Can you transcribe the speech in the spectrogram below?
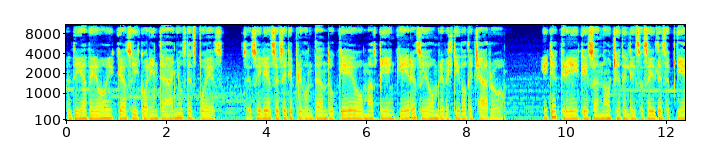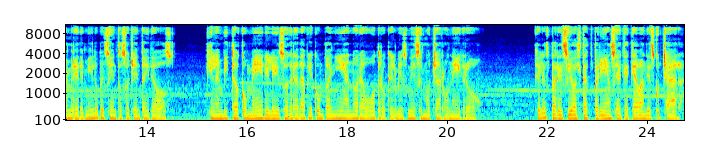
El día de hoy, casi 40 años después, Cecilia se sigue preguntando qué o más bien qué era ese hombre vestido de charro. Ella cree que esa noche del 16 de septiembre de 1982, quien la invitó a comer y le hizo agradable compañía no era otro que el mismísimo charro negro. ¿Qué les pareció esta experiencia que acaban de escuchar?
